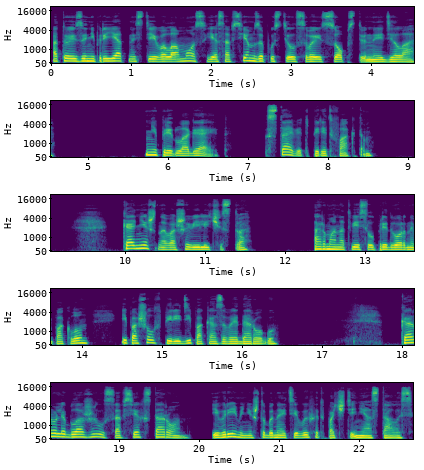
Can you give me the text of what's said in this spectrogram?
а то из-за неприятностей Воломос я совсем запустил свои собственные дела. Не предлагает, ставит перед фактом. «Конечно, Ваше Величество». Арман отвесил придворный поклон и пошел впереди, показывая дорогу. Король обложил со всех сторон, и времени, чтобы найти выход, почти не осталось.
